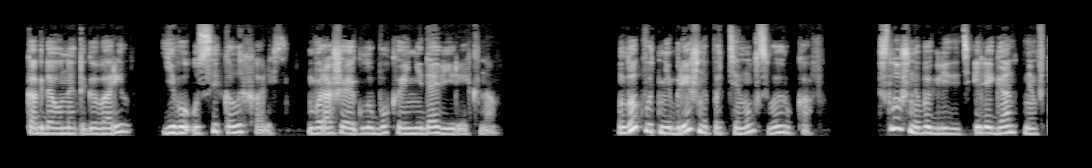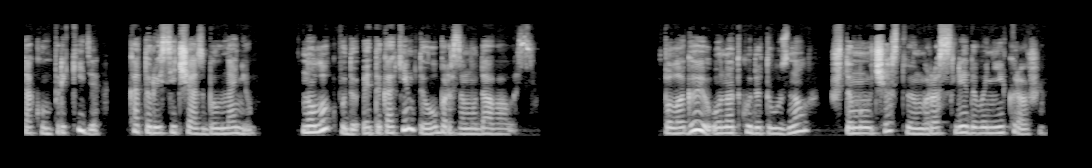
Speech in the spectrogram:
Когда он это говорил, его усы колыхались, выражая глубокое недоверие к нам. Локвуд небрежно подтянул свой рукав. Сложно выглядеть элегантным в таком прикиде, который сейчас был на нем, но Локвуду это каким-то образом удавалось. Полагаю, он откуда-то узнал, что мы участвуем в расследовании кражи,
